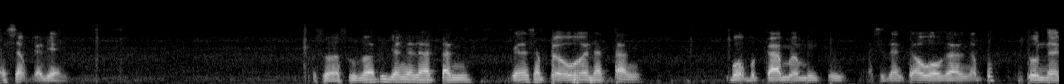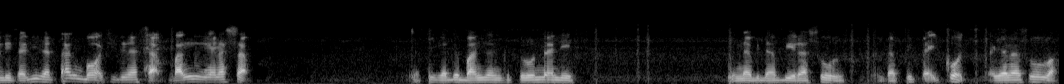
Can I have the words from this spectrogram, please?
asap kalian. Rasul Rasulullah tu jangan datang, jangan sampai orang datang bawa bekal amal mereka. Sedangkan orang-orang apa, tuan dia tadi datang bawa cerita nasab, bangga dengan nasab. Tapi kata bangga keturunan dia. Nabi-Nabi Rasul. Tapi tak ikut ayat Rasulullah.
